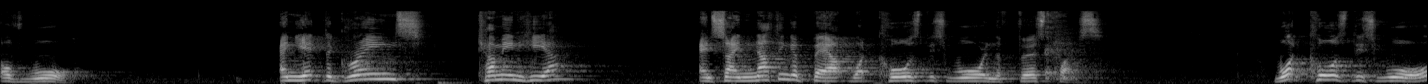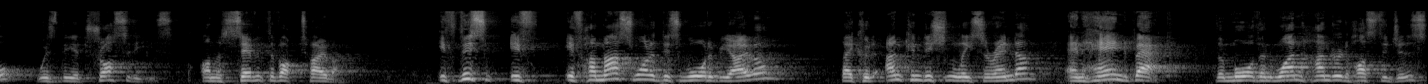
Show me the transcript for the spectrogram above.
of war. And yet the Greens come in here and say nothing about what caused this war in the first place. What caused this war was the atrocities on the 7th of October. If, this, if, if Hamas wanted this war to be over, they could unconditionally surrender and hand back the more than 100 hostages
